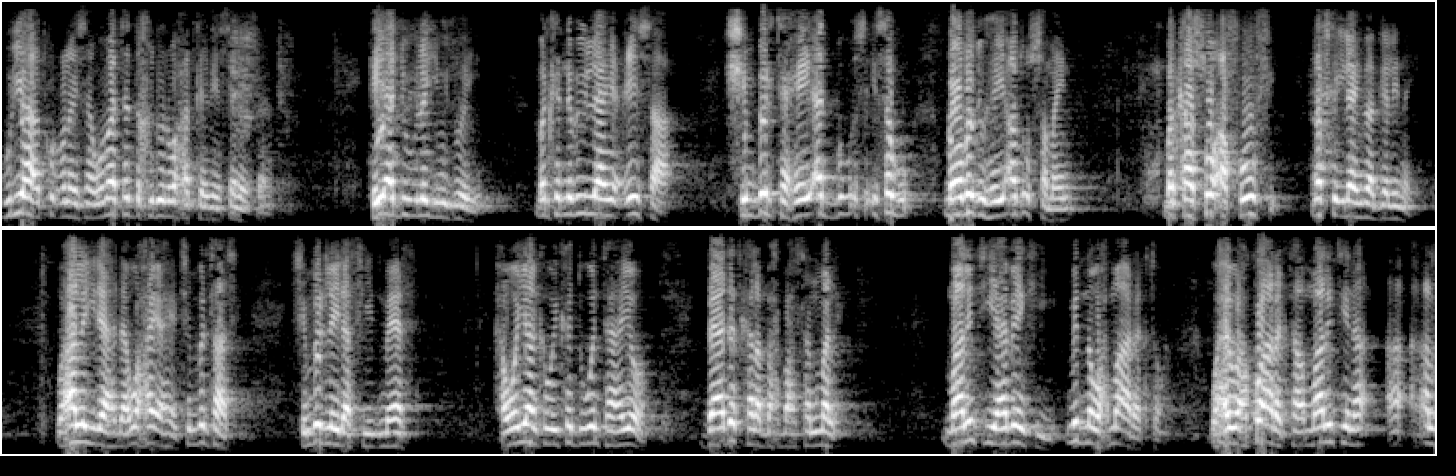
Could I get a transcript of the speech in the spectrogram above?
guryaha aad ku cunaysaan wamaa tadakhiluuna waxaad kaedaysanaysaan hay'adduu ula yimid weye marka nebiyullaahi ciisa shimbirta hay'ad buu isagu dhoobadu hay'ad u samayn. Markaasuu afuufi nafta ilaahay baa gelinaya waxaa la yidhaahdaa waxay ahayd shimbirtaasi shimbir la yidhaha fiidmeer hawayaanka way ka duwan tahayo baadad kala baxbaxsan ma leh. Maalintii iyo habeenkii midna wax ma aragto waxay wax ku aragtaa maalintiina hal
